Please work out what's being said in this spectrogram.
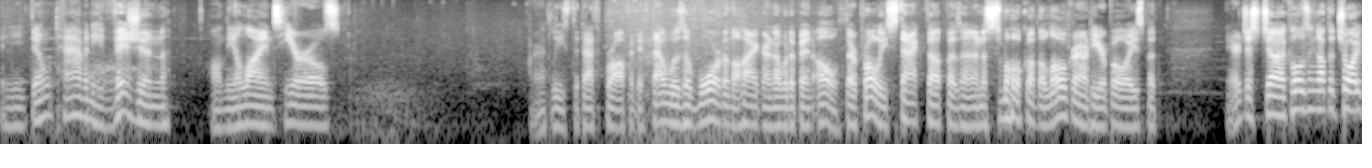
They don't have any vision on the Alliance heroes. Or at least the Death Prophet. If that was a ward on the high ground, that would have been, oh, they're probably stacked up as a, in a smoke on the low ground here, boys. But they're just uh, closing up the cho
